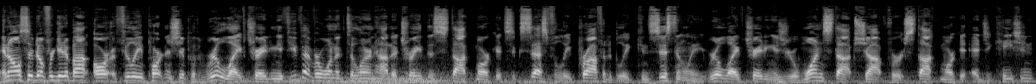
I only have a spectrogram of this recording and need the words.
And also, don't forget about our affiliate partnership with Real Life Trading. If you've ever wanted to learn how to trade the stock market successfully, profitably, consistently, Real Life Trading is your one stop shop for stock market education.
